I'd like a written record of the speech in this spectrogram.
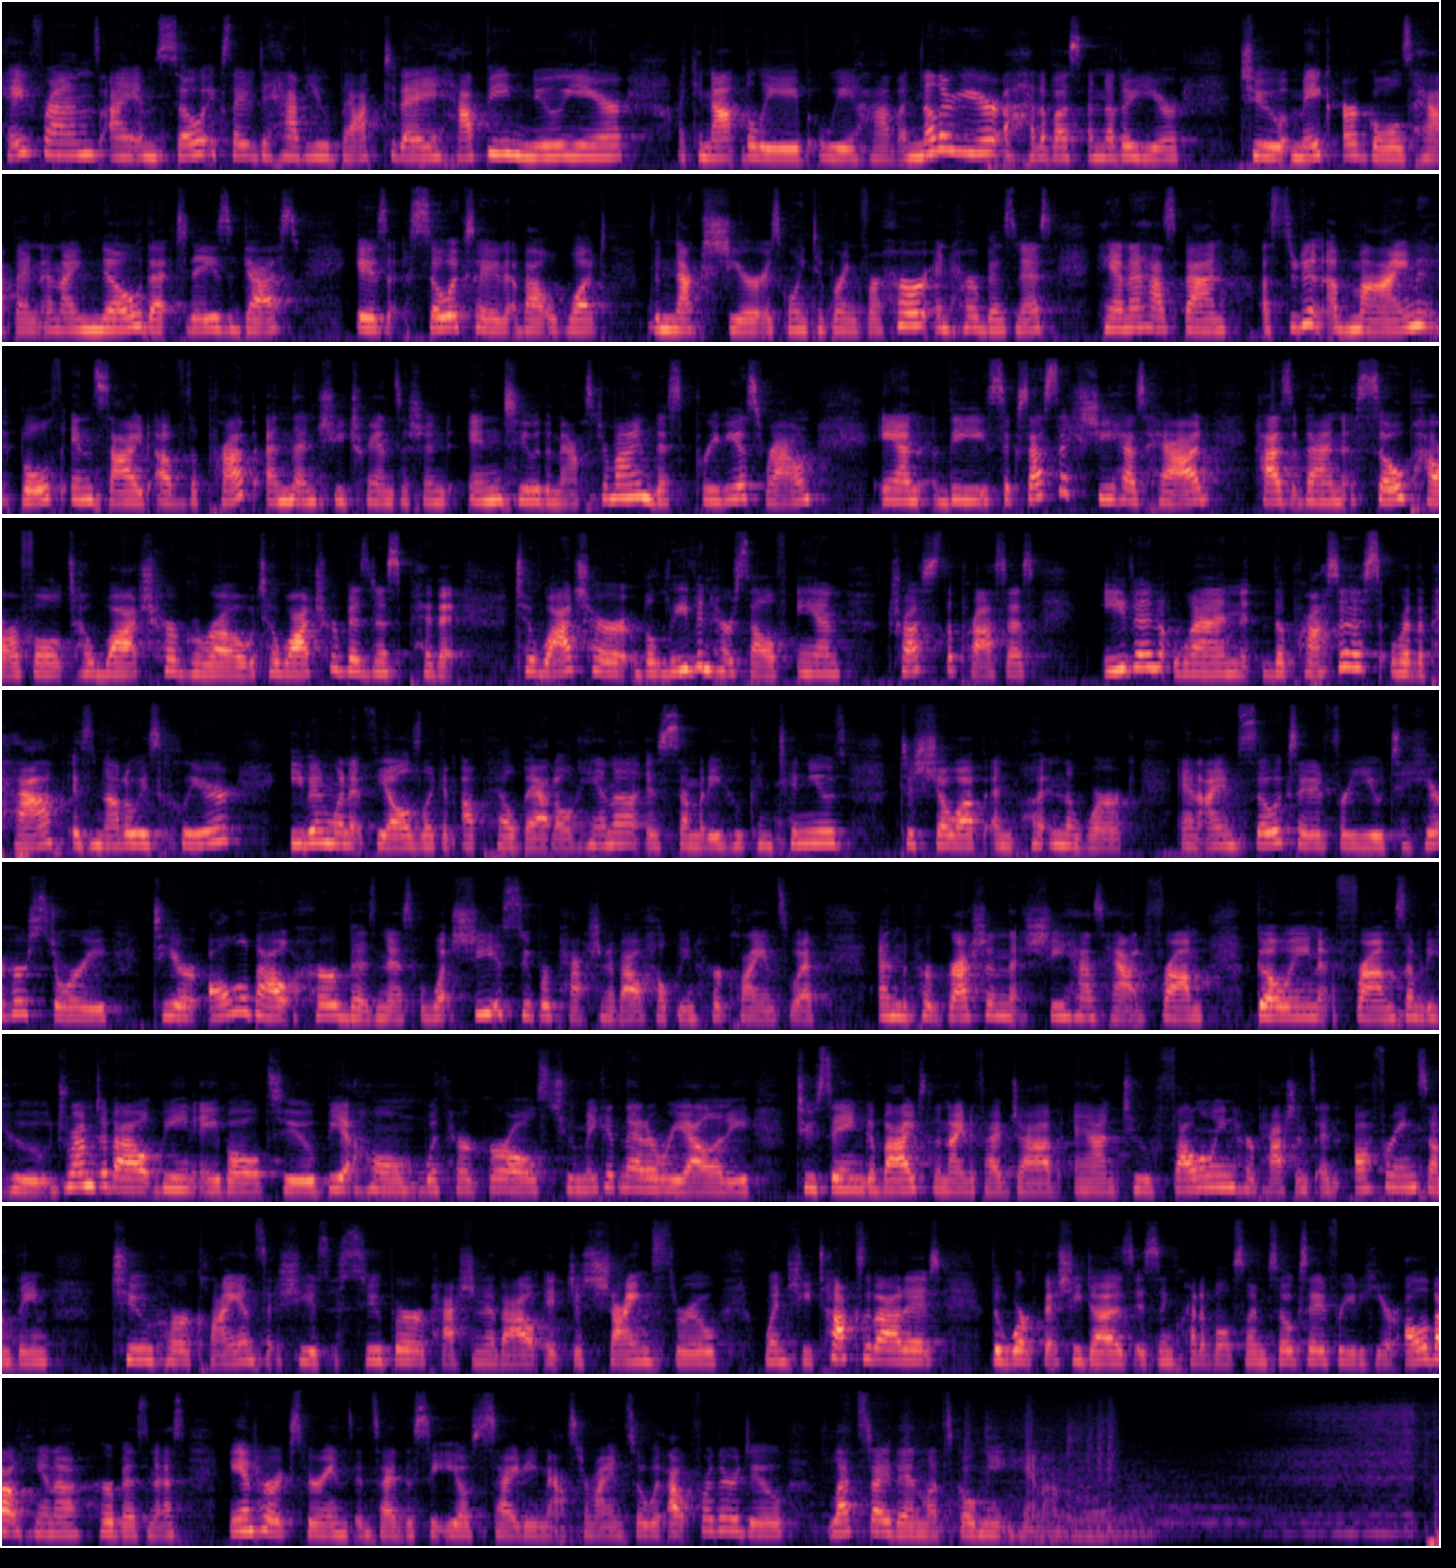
Hey, friends, I am so excited to have you back today. Happy New Year. I cannot believe we have another year ahead of us, another year to make our goals happen. And I know that today's guest is so excited about what the next year is going to bring for her and her business. Hannah has been a student of mine, both inside of the prep, and then she transitioned into the mastermind this previous round. And the success that she has had has been so powerful to watch her grow, to watch her business pivot, to watch her believe in herself and trust the process even when the process or the path is not always clear, even when it feels like an uphill battle. Hannah is somebody who continues to show up and put in the work. And I am so excited for you to hear her story, to hear all about her business, what she is super passionate about helping her clients with, and the progression that she has had from going from somebody who dreamt about being able to be at home with her girls to making that a reality, to saying goodbye to the nine to five job, and to following her passions and offering something to her clients that she is super passionate about. It just shines through when she talks about it. The work that she does is incredible. So I'm so excited for you to hear all about Hannah, her business, and her experience inside the CEO Society Mastermind. So without further ado, let's dive in. Let's go meet Hannah.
